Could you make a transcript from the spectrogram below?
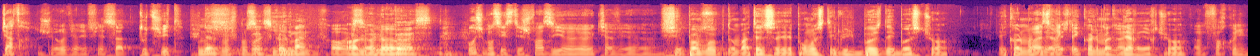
4. Je vais revérifier ça tout de suite. Punaise, moi, je pensais c'est qu'il. Coleman. Oh c'est là le là. boss. Oh, je pensais que c'était Schwarzy euh, qui avait. euh, Je sais pas, moi, dans ma tête, pour moi, c'était lui le boss des boss, tu vois. Et Coleman, Ouais, derrière, et Coleman derrière, tu vois. fort connu.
